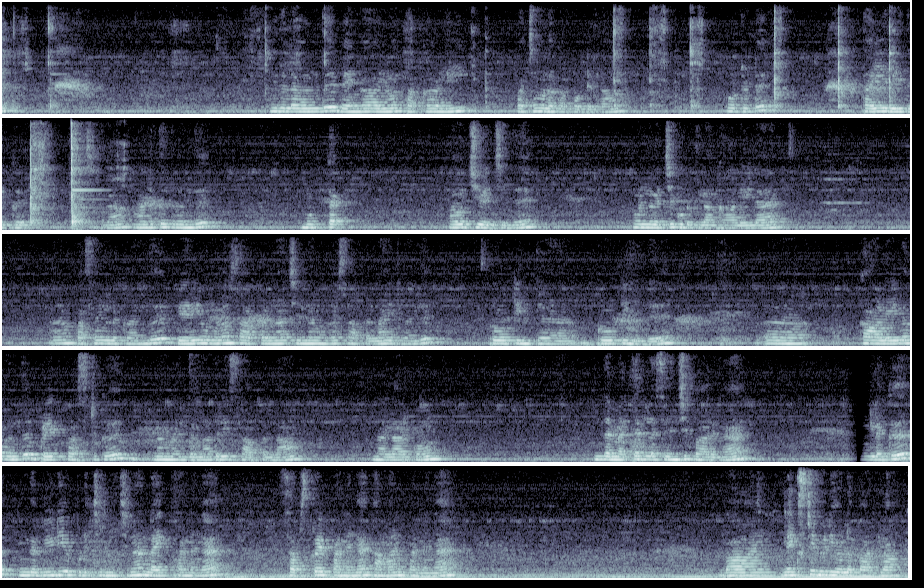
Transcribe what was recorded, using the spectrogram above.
இதில் வந்து வெங்காயம் தக்காளி பச்சை மிளகாய் போட்டுக்கலாம். போட்டுட்டு தயிர் இதுக்கு வச்சுக்கலாம். அடுத்தது வந்து முட்டை. அவிச்சு வச்சுது. ஒன்று வச்சு கொடுக்கலாம் காலையில். பசங்களுக்கு வந்து பெரியவங்களும் சாப்பிட்லாம் சின்னவங்களும் சாப்பிட்லாம். இது வந்து ப்ரோட்டீன் ப்ரோட்டீன் இது. காலையில் வந்து பிரேக்ஃபாஸ்ட்டுக்கு நம்ம இந்த மாதிரி சாப்பிட்லாம். நல்லாயிருக்கும். இந்த மெத்தடில் செஞ்சு பாருங்கள் உங்களுக்கு இந்த வீடியோ பிடிச்சிருந்துச்சுன்னா லைக் பண்ணுங்கள் சப்ஸ்கிரைப் பண்ணுங்கள் கமெண்ட் பண்ணுங்கள் பாய் நெக்ஸ்ட் வீடியோவில் பார்க்கலாம்.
